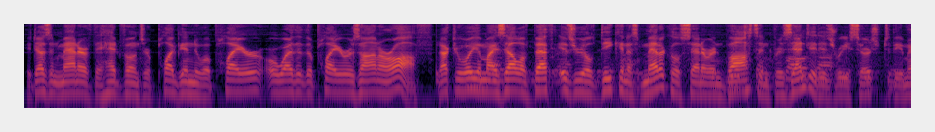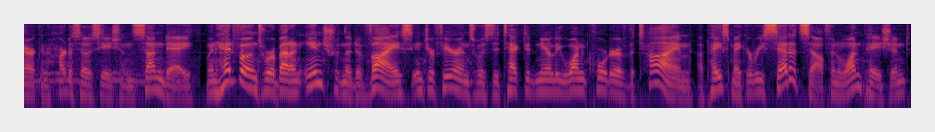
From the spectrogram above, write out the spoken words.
It doesn't matter if the headphones are plugged into a player or whether the player is on or off. Dr. William Maisel of Beth Israel Deaconess Medical Center in Boston presented his research to the American Heart Association Sunday. When headphones were about an inch from the device, interference was detected nearly one quarter of the time. A pacemaker reset itself in one patient.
